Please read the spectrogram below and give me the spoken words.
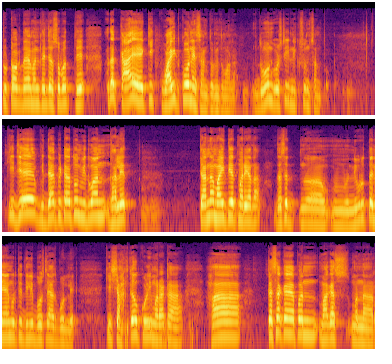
to talk them आणि त्यांच्यासोबत ते आता काय आहे की वाईट कोण आहे सांगतो मी तुम्हाला. दोन गोष्टी निकसून सांगतो. की जे विद्यापीठातून विद्वान झालेत त्यांना माहिती आहेत मर्यादा. जसं निवृत्त न्यायमूर्ती दिलीप भोसले आज बोलले की शहाण्णव कोळी मराठा हा कसा काय आपण मागास म्हणणार?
